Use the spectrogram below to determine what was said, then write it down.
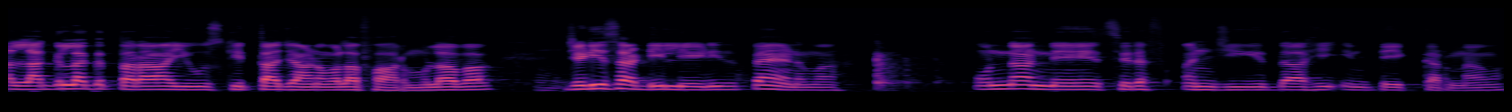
ਅਲੱਗ-ਅਲੱਗ ਤਰ੍ਹਾਂ ਯੂਜ਼ ਕੀਤਾ ਜਾਣ ਵਾਲਾ ਫਾਰਮੂਲਾ ਵਾ। ਜਿਹੜੀ ਸਾਡੀ ਲੇਡੀਜ਼ ਭੈਣ ਵਾ ਉਹਨਾਂ ਨੇ ਸਿਰਫ ਅੰਜੀਰ ਦਾ ਹੀ ਇਨਟੇਕ ਕਰਨਾ ਵਾ।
